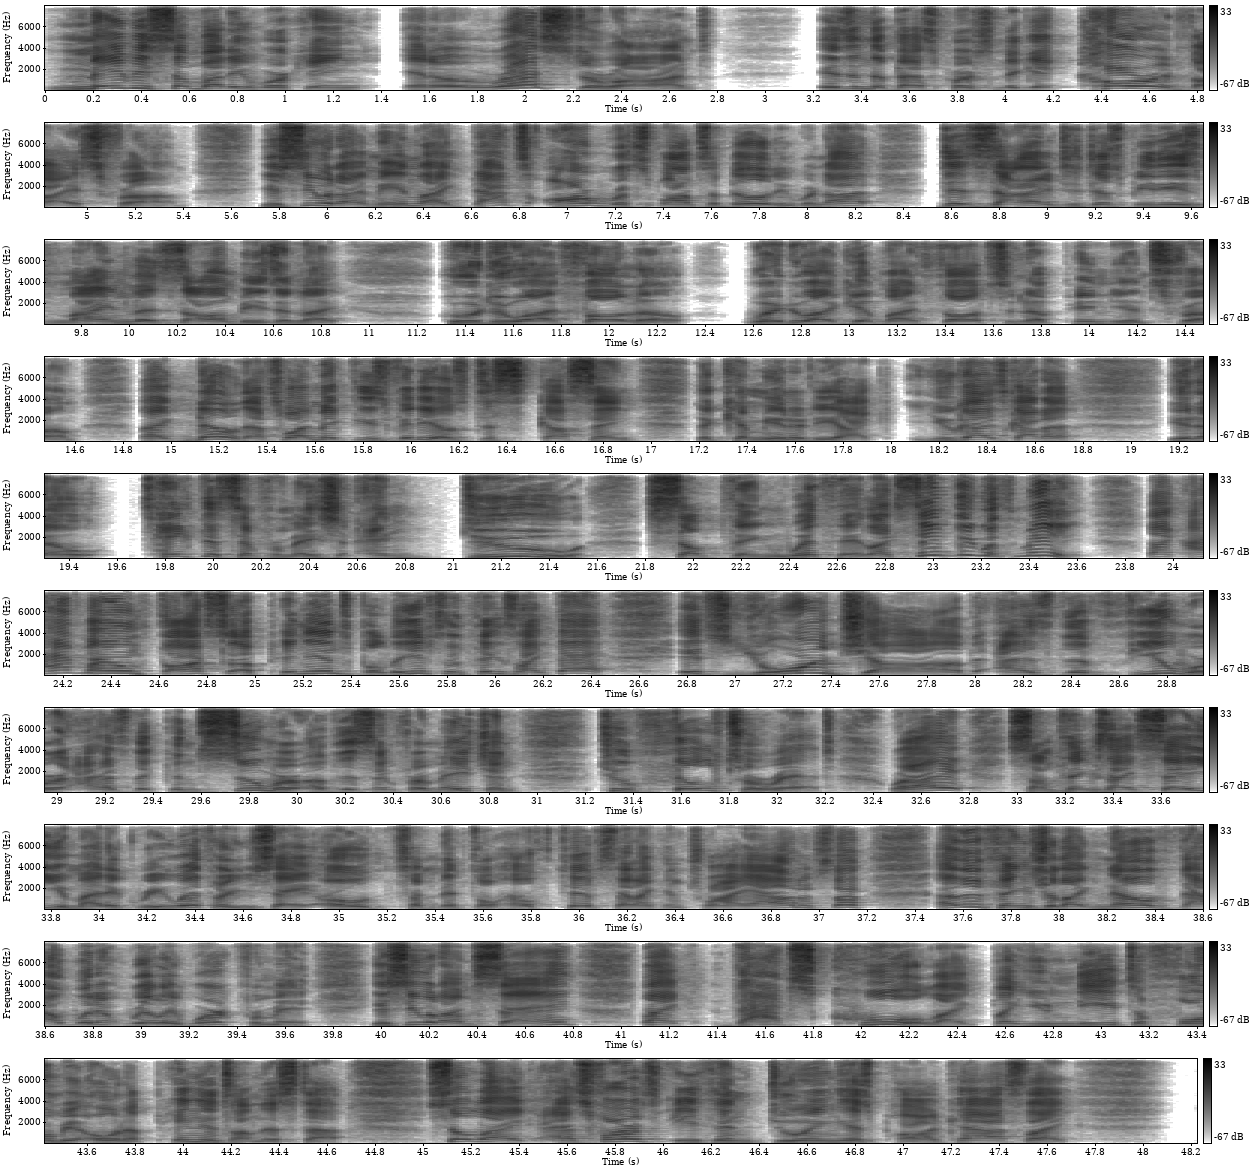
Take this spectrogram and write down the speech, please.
maybe somebody working in a restaurant isn't the best person to get car advice from. You see what I mean? Like, that's our responsibility. We're not designed to just be these mindless zombies and like, who do I follow? Where do I get my thoughts and opinions from? Like, no, that's why I make these videos discussing the community. Like, you guys gotta, you know, take this information and do something with it. Like, same thing with me. Like, I have my own thoughts, opinions, beliefs, and things like that. It's your job as the viewer, as the consumer of this information to filter it, right? Some things I say you might agree with, or you say, oh, some mental health tips that I can try out and stuff. Other things you're like, no, that wouldn't really work for me. You see what I'm saying? Like, that's cool, like, but you need to form your own opinions on this stuff. So like, as far as Ethan doing his podcast, like,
